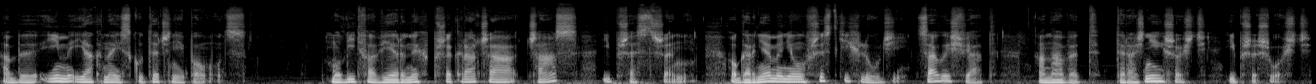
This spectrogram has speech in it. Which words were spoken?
aby im jak najskuteczniej pomóc. Modlitwa wiernych przekracza czas i przestrzeń. Ogarniamy nią wszystkich ludzi, cały świat, a nawet teraźniejszość i przyszłość.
